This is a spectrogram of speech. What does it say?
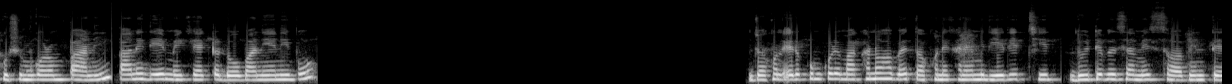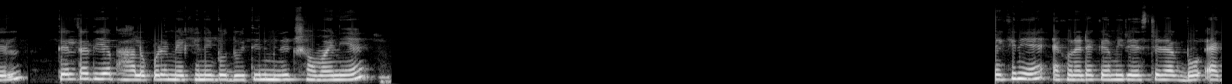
কুসুম গরম পানি। পানি দিয়ে মেখে একটা ডো বানিয়ে নিব। যখন এরকম করে মাখানো হবে, তখন এখানে আমি দিয়ে দিচ্ছি দুই টেবিল চামচ সয়াবিন তেল। তেলটা দিয়ে ভালো করে মেখে নিব দুই তিন মিনিট সময় নিয়ে। মেখে নিয়ে এখন এটাকে আমি রেস্টে রাখব এক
